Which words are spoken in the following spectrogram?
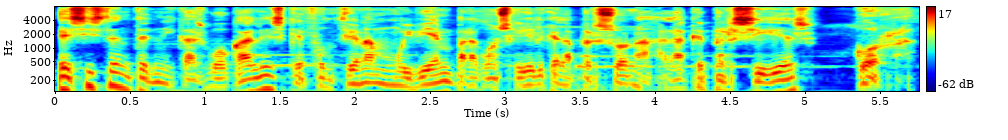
Existen técnicas vocales que funcionan muy bien para conseguir que la persona a la que persigues corra,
